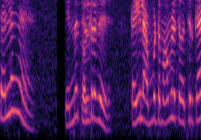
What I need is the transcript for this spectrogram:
சொல்லுங்க. என்ன சொல்றது? கையில அம்பட்டு மாம்பழத்தை வச்சிருக்க.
